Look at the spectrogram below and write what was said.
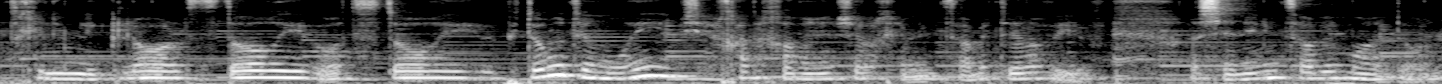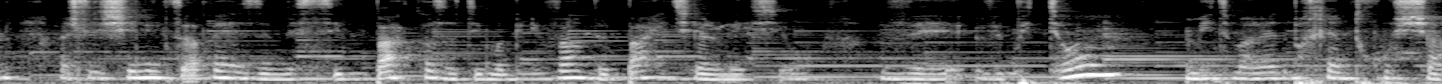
מתחילים לגלול סטורי ועוד סטורי, ופתאום אתם רואים שאחד החברים שלכם נמצא בתל אביב, השני נמצא במועדון, השלישי נמצא באיזה מסיבה כזאת מגניבה בבית של מישהו, ו- ופתאום מתמלאת בכם תחושה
